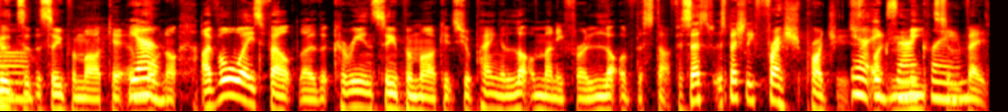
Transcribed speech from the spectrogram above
goods at the supermarket and Yeah. whatnot. I've always felt, though, that Korean supermarkets, you're paying a lot of money for a lot of the stuff, especially fresh produce. Yeah, like meats exactly. and veg.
